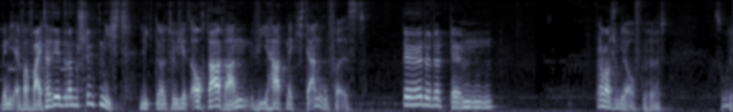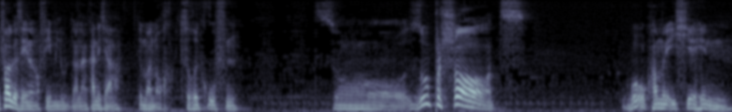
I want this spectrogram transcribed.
Wenn ich einfach weiterrede, dann bestimmt nicht. Liegt nur natürlich jetzt auch daran, wie hartnäckig der Anrufer ist. Aber hat schon wieder aufgehört. So, die Folge ist ja noch vier Minuten an, dann kann ich ja immer noch zurückrufen. So, Super Shorts. Wo komme ich hier hin?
